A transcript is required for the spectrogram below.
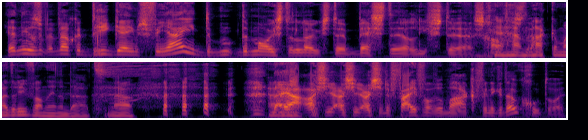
Ja, Niels, welke drie games vind jij de, de mooiste, leukste, beste, liefste, schattigste? Ja, maak er maar drie van inderdaad. Nou, nou ja, als je, als, je, als je er vijf van wil maken, vind ik het ook goed hoor.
